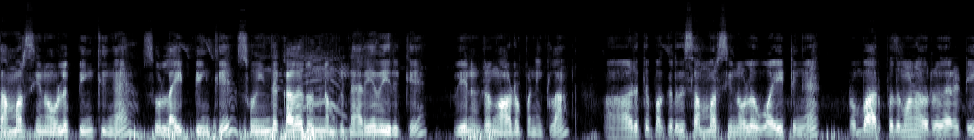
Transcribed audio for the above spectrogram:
சம்மர் சீனோவில் பிங்க்குங்க ஸோ லைட் பிங்க்கு ஸோ இந்த கலர் வந்து நமக்கு நிறையவே இருக்குது வேணுன்றவங்க ஆர்டர் பண்ணிக்கலாம். அடுத்து பார்க்குறது சம்மர் சீனோவில் ஒயிட்டுங்க ரொம்ப அற்புதமான ஒரு வெரைட்டி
